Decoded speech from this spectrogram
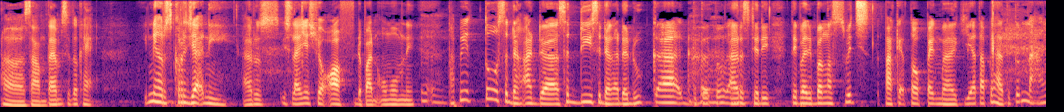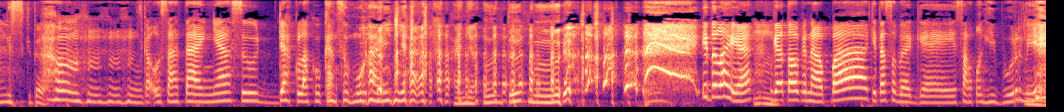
eh, sometimes itu kayak ini harus kerja nih, harus istilahnya show off depan umum nih. Tapi itu sedang ada sedih, sedang ada duka gitu tuh harus jadi tiba-tiba nge-switch pakai topeng bahagia tapi hati tuh nangis gitu. loh. Gak usah tanya, sudah kulakukan semuanya. Hanya untukmu. Itulah ya, nggak tahu kenapa kita sebagai sang penghibur nih, Iya,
